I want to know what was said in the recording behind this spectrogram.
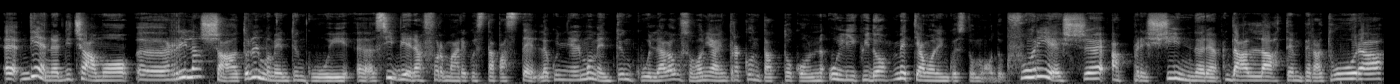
eh, viene diciamo eh, rilasciato nel momento in cui eh, si viene a formare questa pastella, quindi nel momento in cui la lausonia entra a contatto con un liquido, mettiamola in questo modo. Fuoriesce a prescindere dalla temperatura,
